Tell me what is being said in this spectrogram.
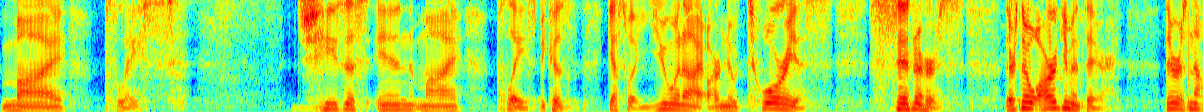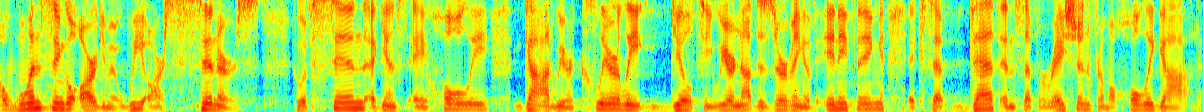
my place. Jesus in my place. Because guess what? You and I are notorious sinners. There's no argument there. There is not one single argument. We are sinners who have sinned against a holy God. We are clearly guilty. We are not deserving of anything except death and separation from a holy God.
